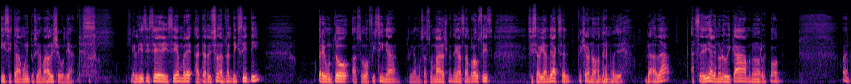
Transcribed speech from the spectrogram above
Y si estaba muy entusiasmado y llegó un día antes. El 16 de diciembre aterrizó en Atlantic City, preguntó a su oficina, digamos a su management de Guns N' Roses, si sabían de Axel. Dijeron, no, no tenemos idea. La verdad, hace días que no lo ubicamos, no nos responde. Bueno,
